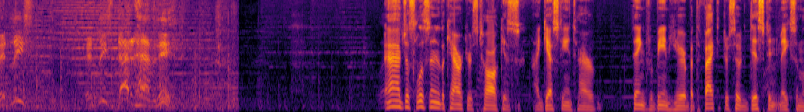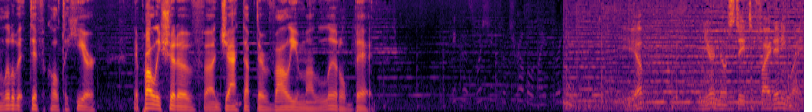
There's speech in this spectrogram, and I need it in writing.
at least, at least that'd have an in. Ah, just listening to the characters talk is, I guess, the entire thing for being here, but the fact that they're so distant makes them a little bit difficult to hear. They probably should have uh, jacked up their volume a little bit. Because wishing for trouble might bring it. Yep. And you're in no state to fight anyway.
